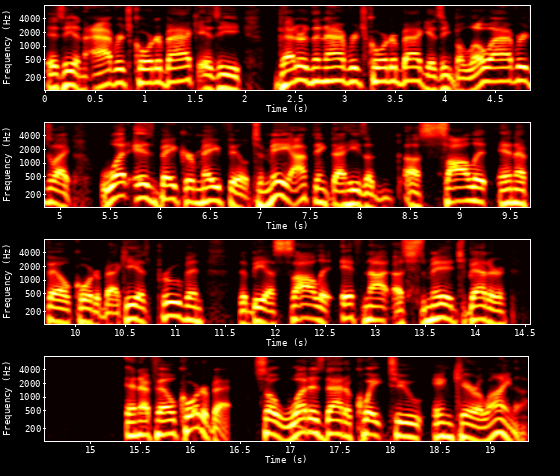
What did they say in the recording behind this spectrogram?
Is he an average quarterback? Is he better than average quarterback? Is he below average? Like, what is Baker Mayfield? To me, I think that he's a, a solid NFL quarterback. He has proven to be a solid, if not a smidge better, NFL quarterback. So, what does that equate to in Carolina?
